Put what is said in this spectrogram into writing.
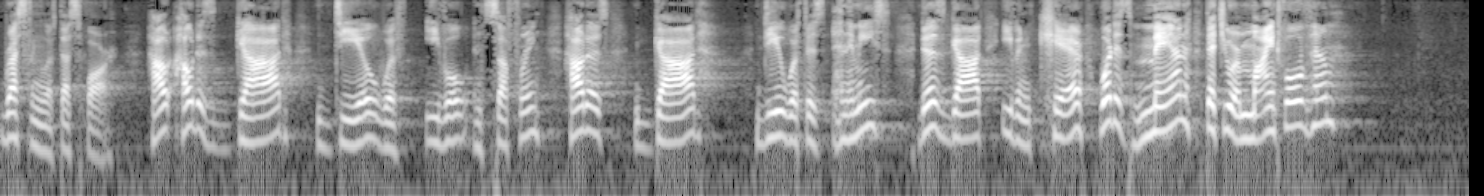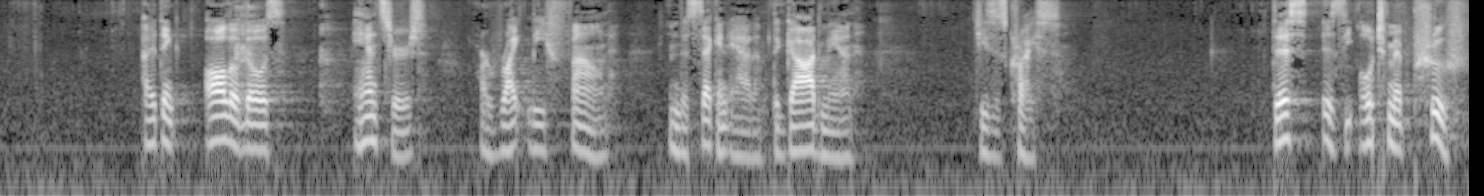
wrestling with thus far. How, how does God deal with evil and suffering? How does God deal with his enemies? Does God even care? What is man that you are mindful of him? I think all of those answers are rightly found in the second Adam, the God man, Jesus Christ. This is the ultimate proof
